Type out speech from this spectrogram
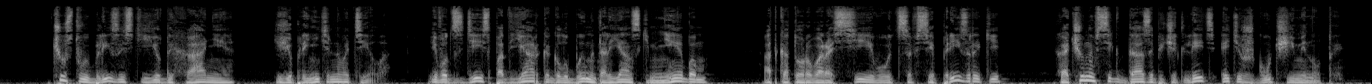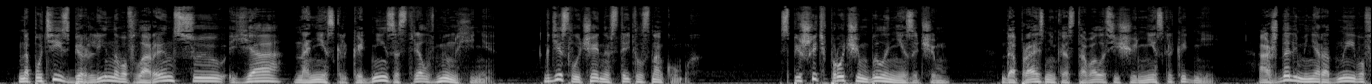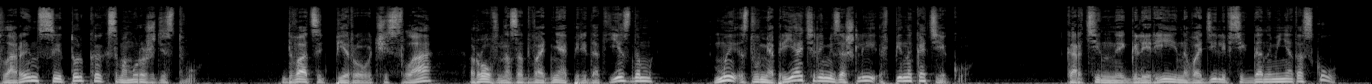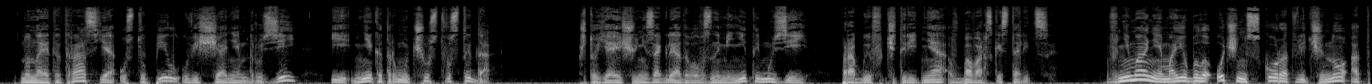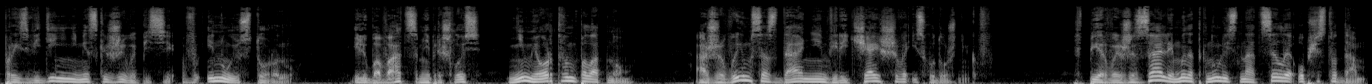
чувствую близость ее дыхания, ее пленительного тела. И вот здесь, под ярко-голубым итальянским небом, от которого рассеиваются все призраки, хочу навсегда запечатлеть эти жгучие минуты. На пути из Берлина во Флоренцию я на несколько дней застрял в Мюнхене, где случайно встретил знакомых. Спешить, впрочем, было незачем. До праздника оставалось еще несколько дней, а ждали меня родные во Флоренции только к самому Рождеству. 21 числа, ровно за два дня перед отъездом, мы с двумя приятелями зашли в пинокотеку. Картинные галереи наводили всегда на меня тоску, но на этот раз я уступил увещаниям друзей и некоторому чувству стыда, что я еще не заглядывал в знаменитый музей, пробыв четыре дня в баварской столице. Внимание мое было очень скоро отвлечено от произведений немецкой живописи в иную сторону, и любоваться мне пришлось не мертвым полотном, а живым созданием величайшего из художников. В первой же зале мы наткнулись на целое общество дам.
